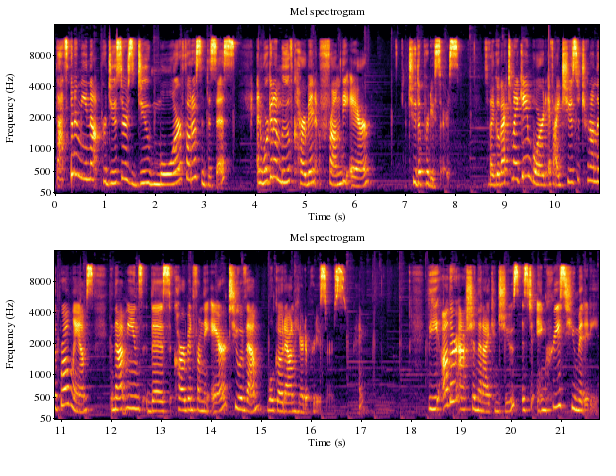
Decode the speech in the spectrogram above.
that's going to mean that producers do more photosynthesis and we're going to move carbon from the air to the producers. So if I go back to my game board, if I choose to turn on the grow lamps, then that means this carbon from the air, two of them, will go down here to producers. Okay? The other action that I can choose is to increase humidity.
